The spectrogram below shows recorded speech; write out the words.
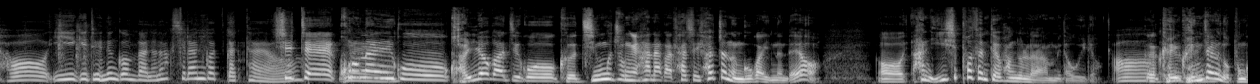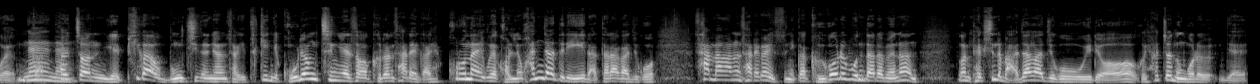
더 이익이 되는 것만은 확실한 것 같아요. 실제 코로나19 네. 걸려가지고 그 징후 중에 하나가 사실 혈전 응고가 있는데요. 어, 한 20%의 확률로 나옵니다, 오히려. 아, 그러니까 굉장히 높은 거예요. 그러니까 네네. 혈전, 이게 피가 뭉치는 현상이 특히 이제 고령층에서 그런 사례가 코로나19에 걸린 환자들이 나타나가지고 사망하는 사례가 있으니까 그거를 본다라면은 이건 백신을 맞아가지고 오히려 그 혈전 응고를 이제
